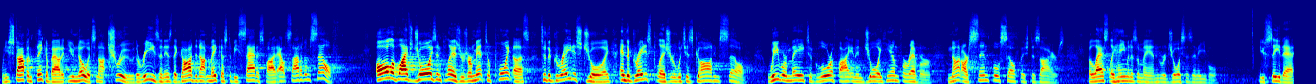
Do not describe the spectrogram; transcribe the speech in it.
When you stop and think about it, you know it's not true. The reason is that God did not make us to be satisfied outside of Himself. All of life's joys and pleasures are meant to point us to the greatest joy and the greatest pleasure, which is God Himself. We were made to glorify and enjoy Him forever, not our sinful, selfish desires. But lastly, Haman is a man who rejoices in evil. You see that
